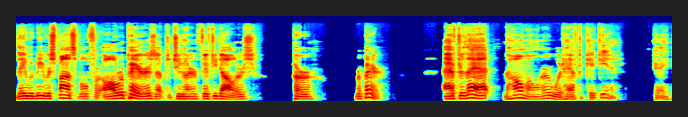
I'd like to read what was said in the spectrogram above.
they would be responsible for all repairs up to $250 per repair. After that, the homeowner would have to kick in. Okay.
